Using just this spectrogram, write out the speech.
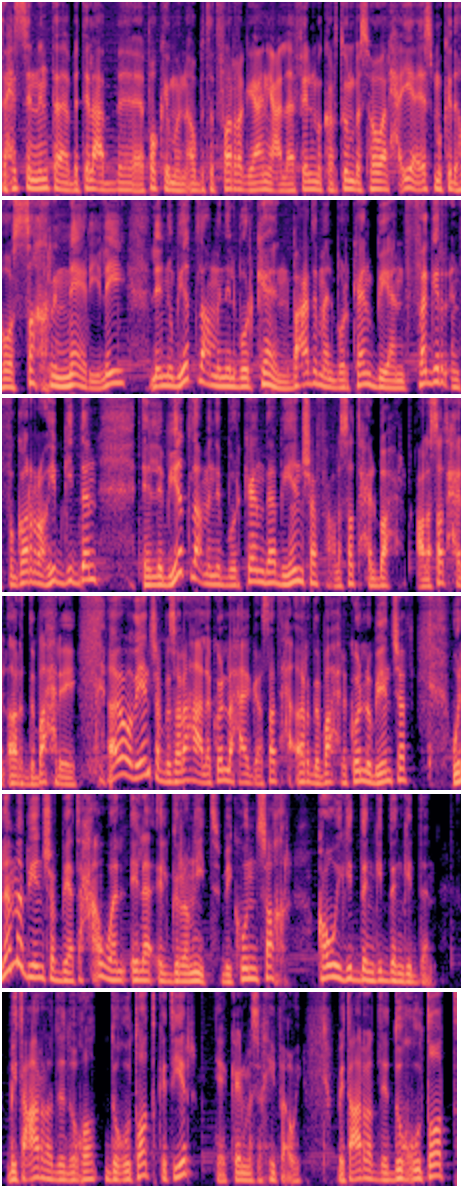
تحس إن أنت بتلعب بوكيمون أو بتتفرج يعني على فيلم كرتون بس هو الحقيقة اسمه كده هو الصخر الناري. ليه؟ لأنه بيطلع من البركان. بعد ما البركان بينفجر انفجار رهيب جدا اللي بيطلع من البركان ده بينشف على سطح البحر. على سطح الأرض. بحر إيه؟ أيوه بينشف بصراحة على كل حاجة. سطح أرض بحر كله بينشف. ولما بينشف بيتحول إلى الجرانيت. بيكون صخر قوي جدا جدا جدا. بيتعرض لضغوط ضغوطات كتير. هي كلمة سخيفة قوي. بيتعرض لضغوطات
